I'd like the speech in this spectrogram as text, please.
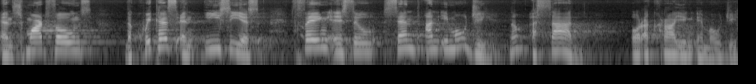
and smartphones, the quickest and easiest thing is to send an emoji, no? a sad or a crying emoji.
